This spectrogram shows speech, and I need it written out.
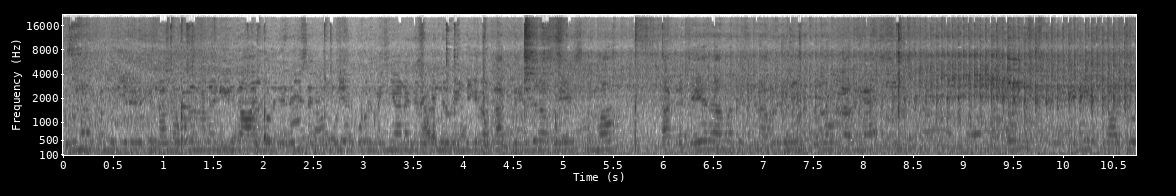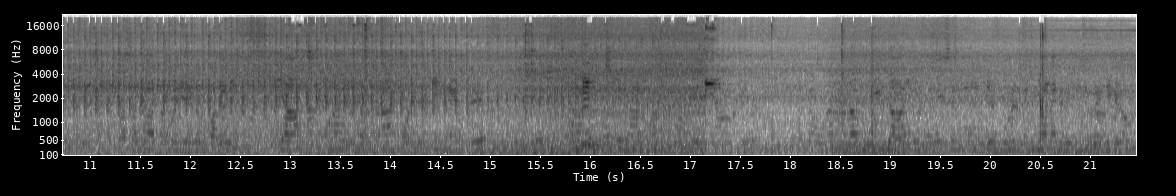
திருமண தம்பதியர்களுக்கு நல்ல உடல்நல நீண்ட ஆயுள் நிலை சக்தி உயர் புகழ் விஞ்ஞானம் கிடைக்கின்ற வேண்டுகிறோம். டாக்டர் இந்திரா பிரியசிமா டாக்டர் ஜெயராமகிருஷ்ணன் அவர்களின் உறவுக்காரங்க. மற்றும் தினேஷ் ராஜு வசந்தா தம்பதியர்கள் மகள் ஐயா மூணாவது பிறந்தநாள் குழந்தைக்கு நேற்று நல்ல உடல்நலம் நீண்ட ஆயுள் நிறை செல்வம் உயர் புகழ் வேண்டுகிறோம்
